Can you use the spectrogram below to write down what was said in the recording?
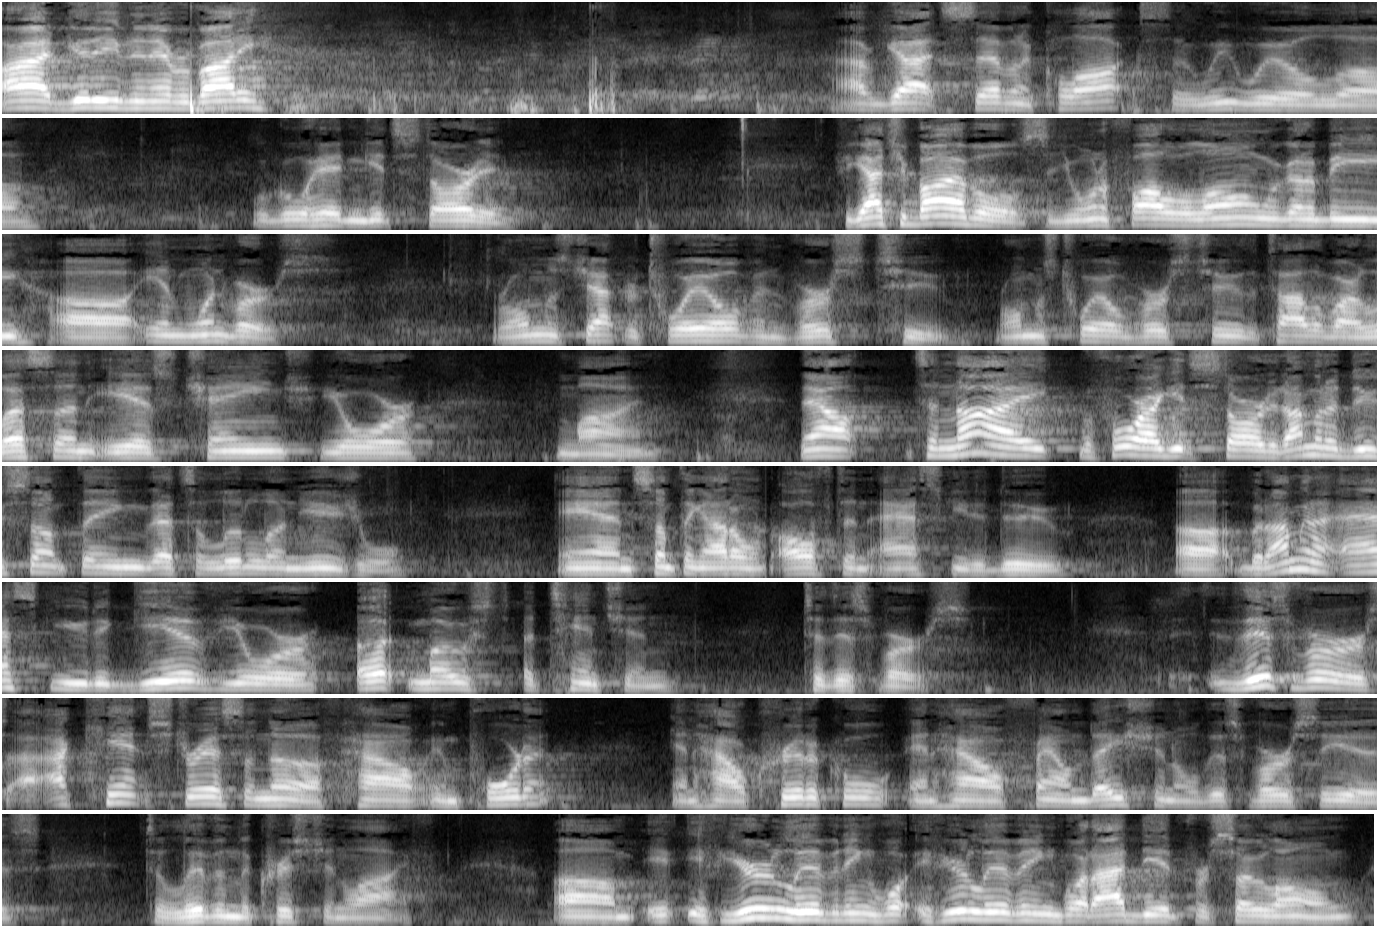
All right, good evening, everybody. I've got seven o'clock, so we will uh, we'll go ahead and get started. If you got your Bibles and you want to follow along, we're going to be uh, in one verse, Romans chapter twelve and verse two. Romans twelve, verse two. The title of our lesson is "Change Your Mind." Now, tonight, before I get started, I'm going to do something that's a little unusual and something I don't often ask you to do. Uh, but I'm going to ask you to give your utmost attention to this verse. This verse, I can't stress enough how important and how critical and how foundational this verse is to living the Christian life. Um, if, if, you're living what, if you're living what I did for so long,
